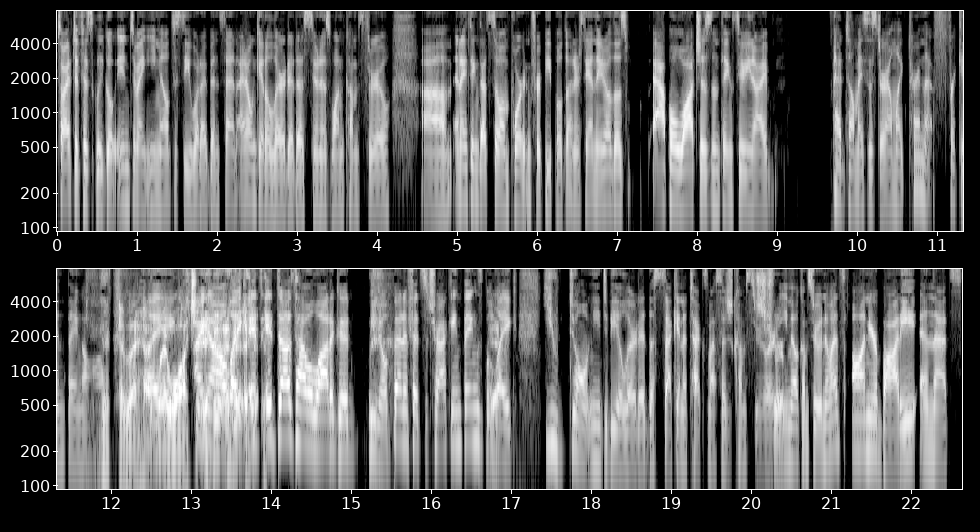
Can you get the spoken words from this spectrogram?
So I have to physically go into my email to see what I've been sent. I don't get alerted as soon as one comes through. Um, and I think that's so important for people to understand. You know, those Apple watches and things too, you know, I I had to tell my sister, I'm like, turn that freaking thing off. As I had like, my watch. I know, like it, it does have a lot of good you know, benefits of tracking things, but Yeah. like you don't need to be alerted the second a text message comes through or Sure. an email comes through. No, it's on your body and that's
